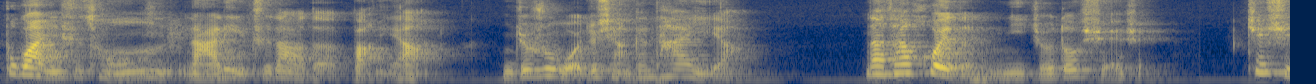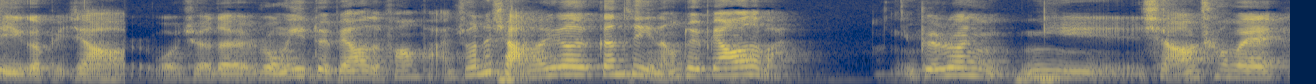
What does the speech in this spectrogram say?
不管你是从哪里知道的榜样，你就说我就想跟他一样，那他会的你就都学学，这是一个比较我觉得容易对标的方法。你说那找到一个跟自己能对标的吧，你比如说你你想要成为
